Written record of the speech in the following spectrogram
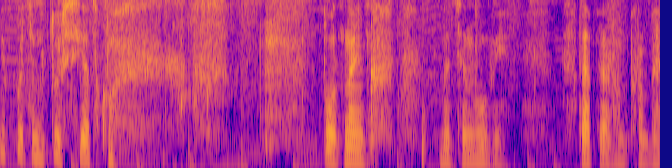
І потім ту сітку плотненько натягнув і степером пробив.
